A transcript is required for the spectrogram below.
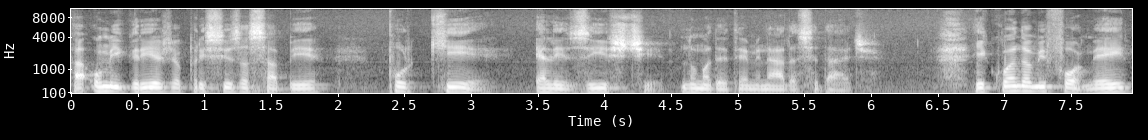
Ah, uma igreja precisa saber por que ela existe numa determinada cidade. E quando eu me formei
